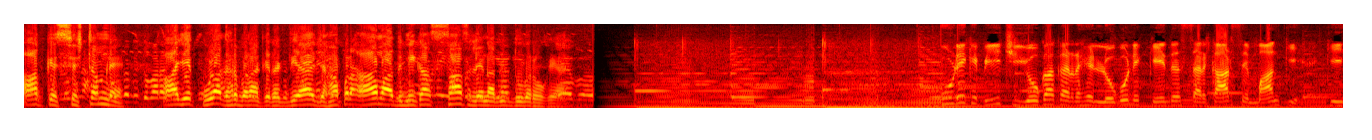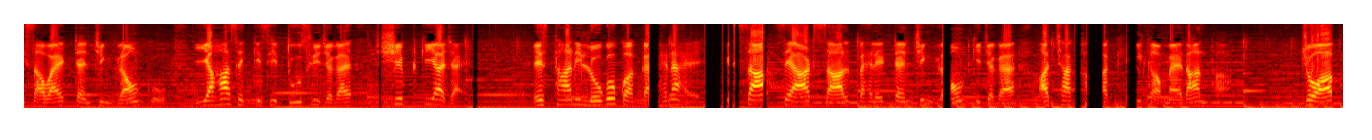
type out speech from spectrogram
आपके सिस्टम ने आज एक कूड़ा घर बना के रख दिया है, जहाँ पर आम आदमी का सांस लेना भी दूभर हो गया है। कूड़े के बीच योगा कर रहे लोगों ने केंद्र सरकार से मांग की है कि इस अवैध टंचिंग ग्राउंड को यहाँ से किसी दूसरी जगह शिफ्ट किया जाए। स्थानीय लोगों का कहना है कि सात से आठ साल पहले टंचिंग ग्राउंड की जगह अच्छा खासा खेल का मैदान था, जो अब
